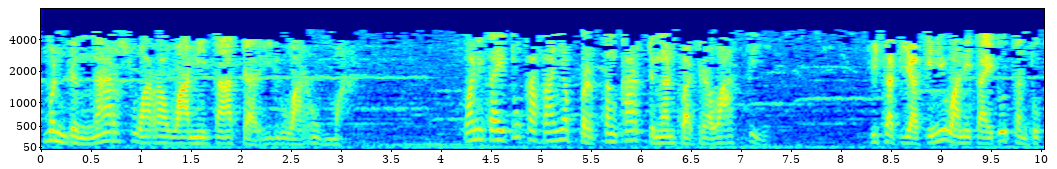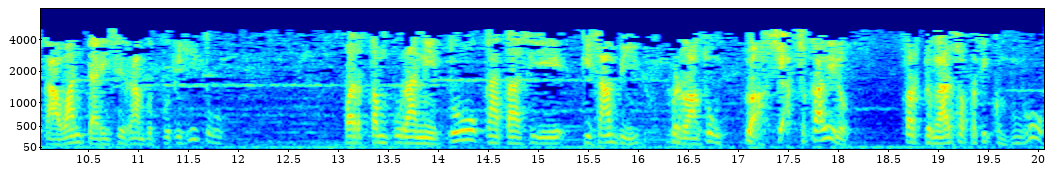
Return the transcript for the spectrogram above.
mendengar suara wanita dari luar rumah. Wanita itu katanya bertengkar dengan Badrawati. Bisa diyakini wanita itu tentu kawan dari si rambut putih itu. Pertempuran itu, kata si Kisambi, berlangsung dahsyat sekali loh. Terdengar seperti gemuruh.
